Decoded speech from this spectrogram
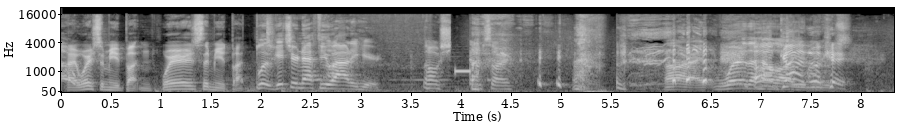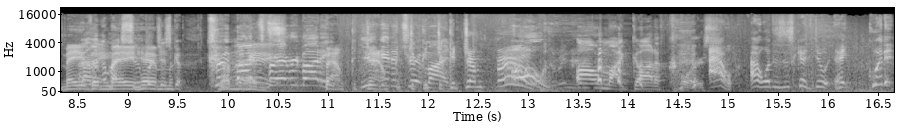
All right, where's the mute button? Where's the mute button? Blue, get your nephew out of here. Oh, sh- I'm sorry. All right, where the hell Oh, are God, you? okay. noobs? May God, the my super mayhem. just go. Trip mines for everybody. You get a trip mine. Oh, oh my God! Of course. Ow! Ow! What is this guy doing? Hey, quit it!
